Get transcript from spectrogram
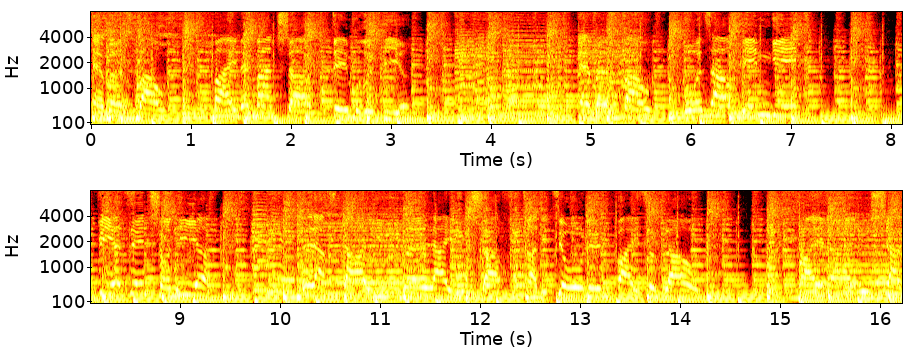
1902, MSV, meine Mannschaft im Revier. MSV, wo es auch hingeht, wir sind schon hier. Lasst Leidenschaft, Tradition in Weiß und Blau. Meilerischer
